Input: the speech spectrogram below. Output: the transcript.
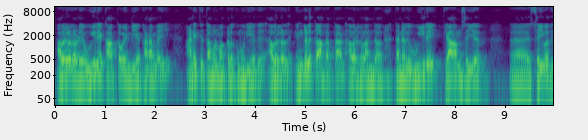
அவர்களுடைய உயிரை காக்க வேண்டிய கடமை அனைத்து தமிழ் மக்களுக்கும் உரியது. அவர்கள் எங்களுக்காகத்தான் அவர்கள் அந்த தனது உயிரை தியாகம் செய்ய செய்வது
